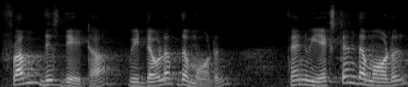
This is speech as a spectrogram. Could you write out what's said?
From this data we develop the model then we extend the model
